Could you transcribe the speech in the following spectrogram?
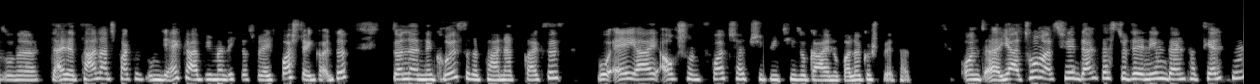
so eine kleine Zahnarztpraxis um die Ecke hat, wie man sich das vielleicht vorstellen könnte, sondern eine größere Zahnarztpraxis, wo AI auch schon vor ChatGPT sogar eine Rolle gespielt hat. Und äh, ja, Thomas, vielen Dank, dass du dir neben deinen Patienten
